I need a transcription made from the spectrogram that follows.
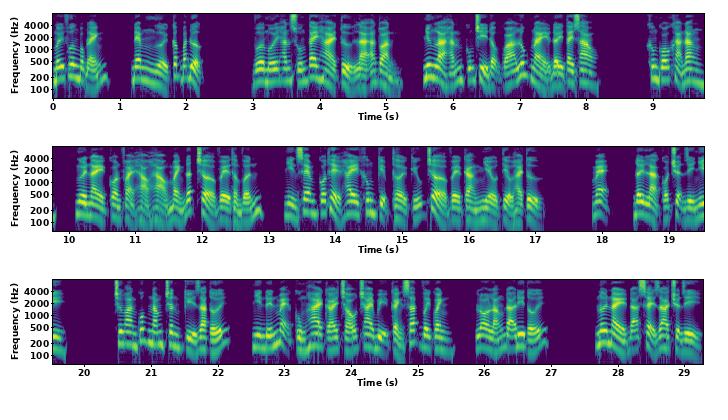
mấy phương bọc đánh, đem người cấp bắt được. Vừa mới hắn xuống tay hải tử là an toàn, nhưng là hắn cũng chỉ động quá lúc này đầy tay sao. Không có khả năng, người này còn phải hảo hảo mảnh đất trở về thẩm vấn, nhìn xem có thể hay không kịp thời cứu trở về càng nhiều tiểu hải tử. Mẹ, đây là có chuyện gì nhi? Trương An Quốc nắm chân kỳ ra tới, nhìn đến mẹ cùng hai cái cháu trai bị cảnh sát vây quanh, lo lắng đã đi tới. Nơi này đã xảy ra chuyện gì?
